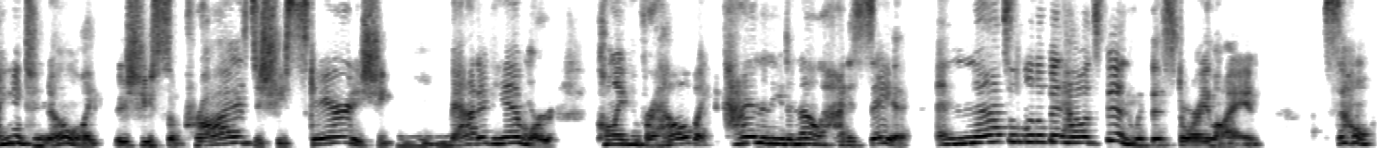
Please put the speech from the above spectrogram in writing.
i need to know like is she surprised? Is she scared? Is she mad at him or calling him for help? Like kind of need to know how to say it. And that's a little bit how it's been with this storyline. So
